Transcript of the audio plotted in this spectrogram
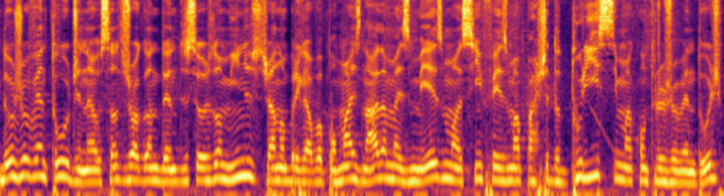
do Juventude, né? O Santos jogando dentro de seus domínios, já não brigava por mais nada, mas mesmo assim fez uma partida duríssima contra o Juventude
